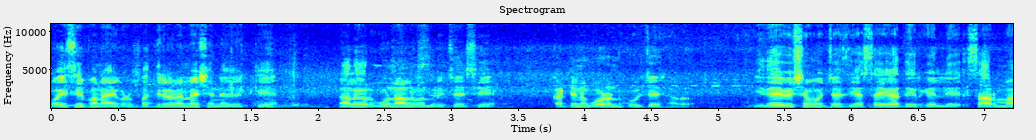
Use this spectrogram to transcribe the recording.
వైసీపీ నాయకుడు బద్రి రమేష్ అనే వ్యక్తి నలుగురు గుణాలు పంపించేసి కట్టిన గోడను కూల్చేసినారు ఇదే విషయం వచ్చేసి ఎస్ఐ గారి దగ్గరికి వెళ్ళి సార్ మా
